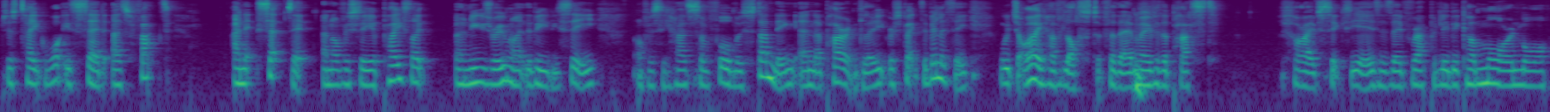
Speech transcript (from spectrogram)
just take what is said as fact and accept it. And obviously, a place like a newsroom like the BBC obviously has some form of standing and apparently respectability, which I have lost for them over the past five, six years as they've rapidly become more and more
